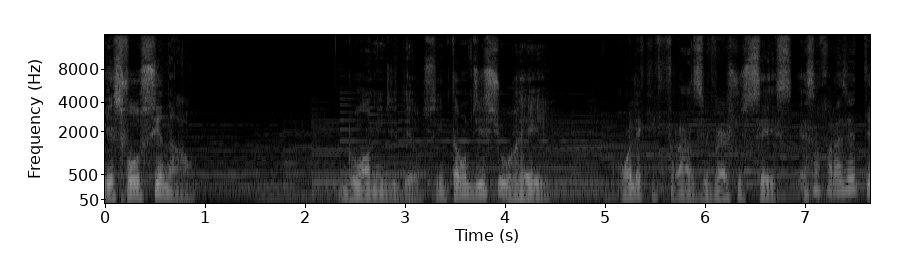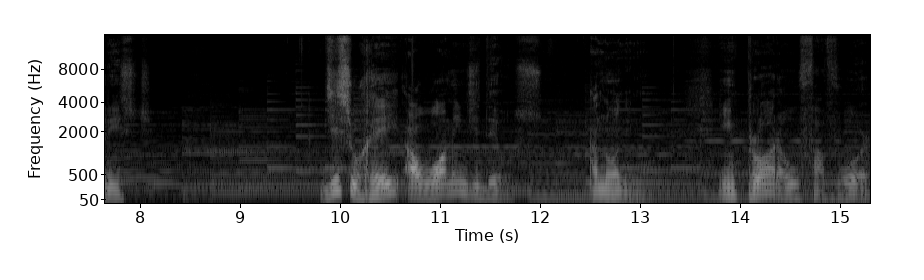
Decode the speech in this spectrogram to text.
Esse foi o sinal do homem de Deus. Então disse o rei, olha que frase, verso 6. Essa frase é triste. Disse o rei ao homem de Deus, anônimo, implora o favor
